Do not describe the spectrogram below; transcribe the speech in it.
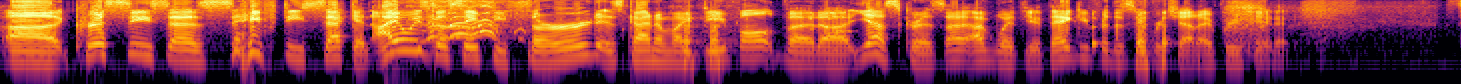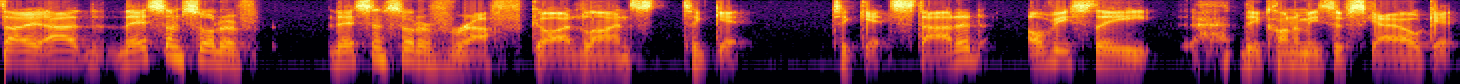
Uh, Chris C says safety second. I always go safety third is kind of my default, but uh, yes, Chris, I, am with you. Thank you for the super chat. I appreciate it. So uh, there's some sort of there's some sort of rough guidelines to get to get started. Obviously, the economies of scale get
